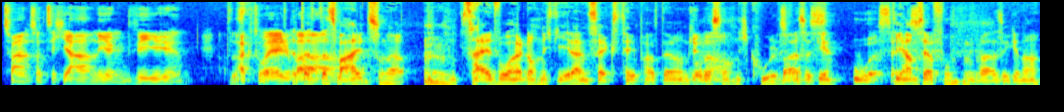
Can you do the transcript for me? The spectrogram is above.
22 Jahren irgendwie aktuell war. Das, das war halt so eine Zeit, wo halt noch nicht jeder ein Sextape hatte und wo Genau. das noch nicht cool Das war. Also das die, die haben es erfunden quasi, genau.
